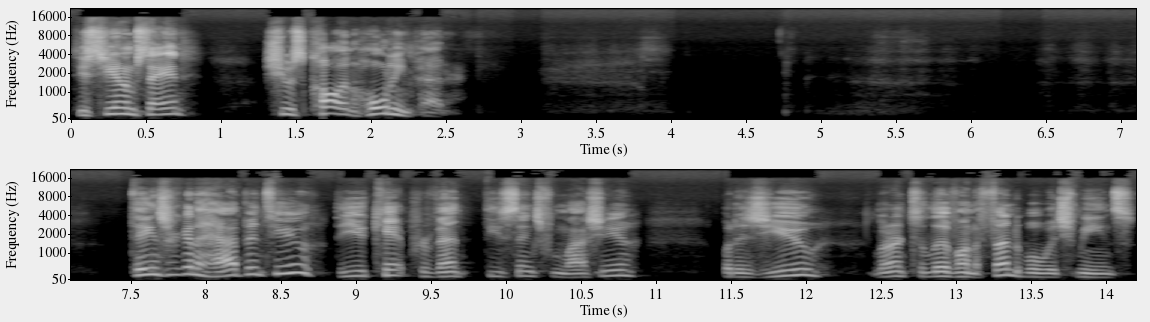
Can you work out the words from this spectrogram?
Do you see what I'm saying? She was caught in holding pattern. Things are going to happen to you that you can't prevent these things from lashing you. But as you learn to live unoffendable, which means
